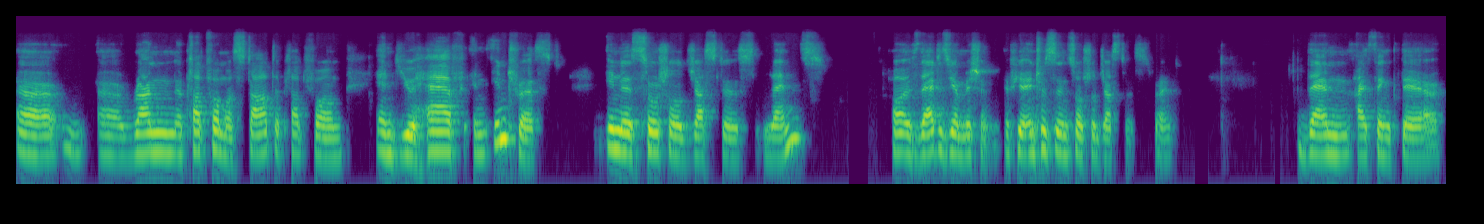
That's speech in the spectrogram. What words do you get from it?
uh, uh, run a platform or start a platform, and you have an interest in a social justice lens, or if that is your mission, if you're interested in social justice, right? Then I think there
